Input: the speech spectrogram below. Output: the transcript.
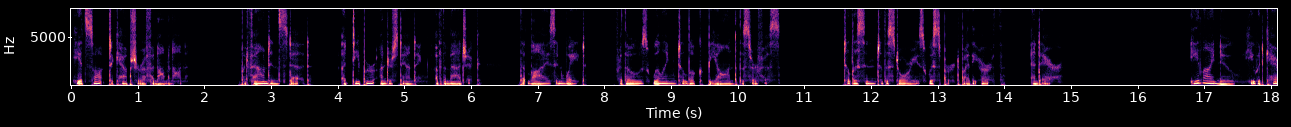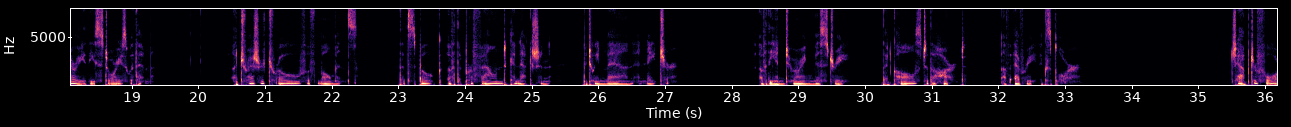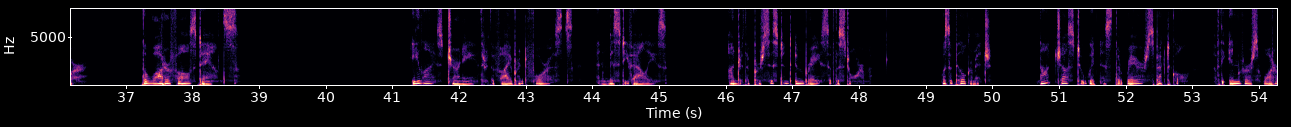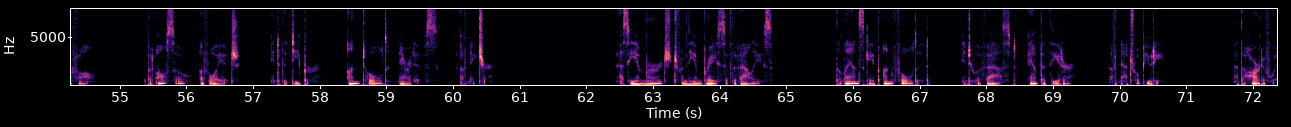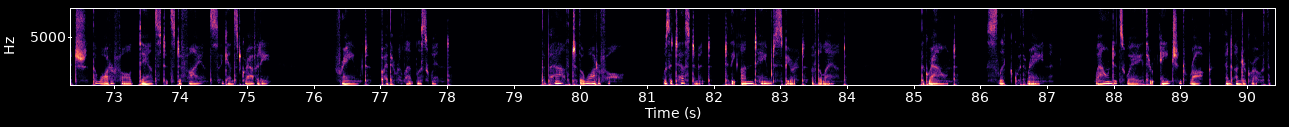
He had sought to capture a phenomenon, but found instead a deeper understanding of the magic that lies in wait for those willing to look beyond the surface, to listen to the stories whispered by the earth and air. Eli knew he would carry these stories with him, a treasure trove of moments that spoke of the profound connection between man and nature, of the enduring mystery that calls to the heart of every explorer. Chapter 4 The Waterfall's Dance Eli's journey through the vibrant forests and misty valleys, under the persistent embrace of the storm, was a pilgrimage, not just to witness the rare spectacle of the inverse waterfall, but also a voyage into the deeper, untold narratives of nature. As he emerged from the embrace of the valleys, the landscape unfolded into a vast amphitheater of natural beauty, at the heart of which the waterfall danced its defiance against gravity, framed by the relentless wind. The path to the waterfall was a testament to the untamed spirit of the land. The ground, slick with rain, wound its way through ancient rock and undergrowth,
